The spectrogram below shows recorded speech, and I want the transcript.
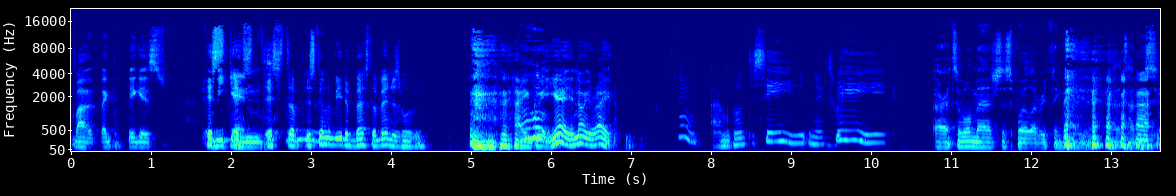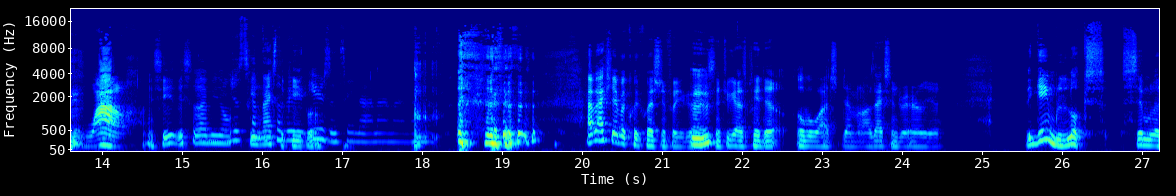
about like the biggest It's, weekend. It's, it's the it's gonna be the best Avengers movie. I agree. Yeah, you know, you're right. Hmm. I'm going to see it next week. All right, so we'll manage to spoil everything by the time you see it. Wow. You see, this is why we don't just be nice to to cover your people. ears and say nah nah nah nah. nah. I actually have a quick question for you guys. Mhm. Since you guys played the Overwatch demo, I was asking Dre earlier. The game looks similar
